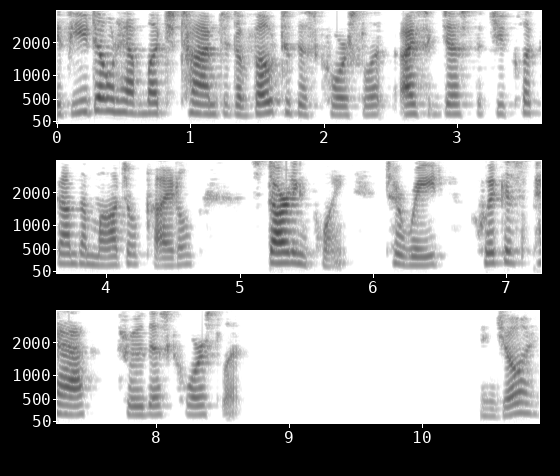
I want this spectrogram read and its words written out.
If you don't have much time to devote to this courselet, I suggest that you click on the module titled Starting Point to read Quickest Path Through this Courselet. Enjoy!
